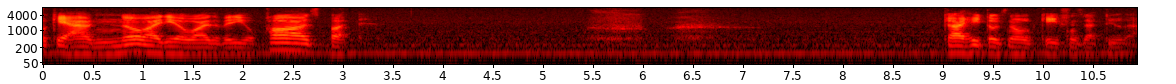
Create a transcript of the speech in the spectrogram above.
Okay, I have no idea why the video paused, but God, I hate those notifications that do that.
